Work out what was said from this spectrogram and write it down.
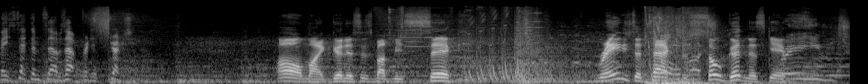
they set themselves up for destruction. Oh my goodness, this is about to be sick. Ranged attacks So are so good in this game. Range.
